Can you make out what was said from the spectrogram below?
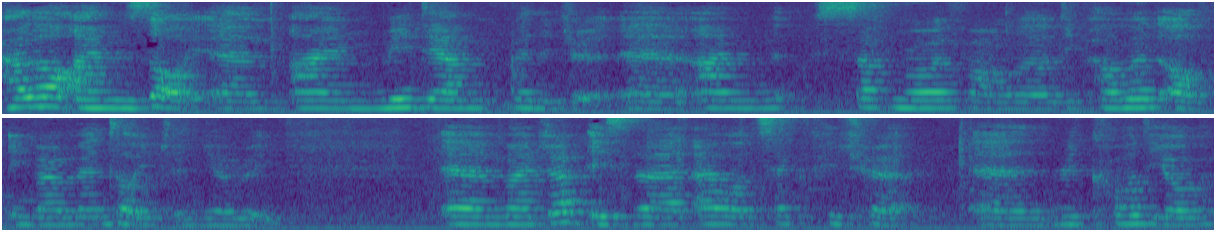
Hello, I'm Zoe, and I'm media manager, and I'm sophomore from the Department of Environmental Engineering. And my job is that I will take picture and record your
